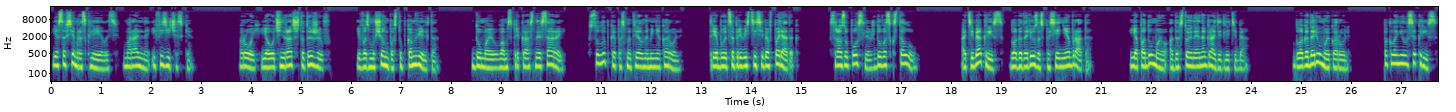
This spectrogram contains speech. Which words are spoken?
я совсем расклеилась, морально и физически. Рой, я очень рад, что ты жив и возмущен поступком Вельта. Думаю, вам с прекрасной Сарой с улыбкой посмотрел на меня король. Требуется привести себя в порядок. Сразу после жду вас к столу. А тебя, Крис, благодарю за спасение брата. Я подумаю о достойной награде для тебя. Благодарю, мой король. Поклонился Крис.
